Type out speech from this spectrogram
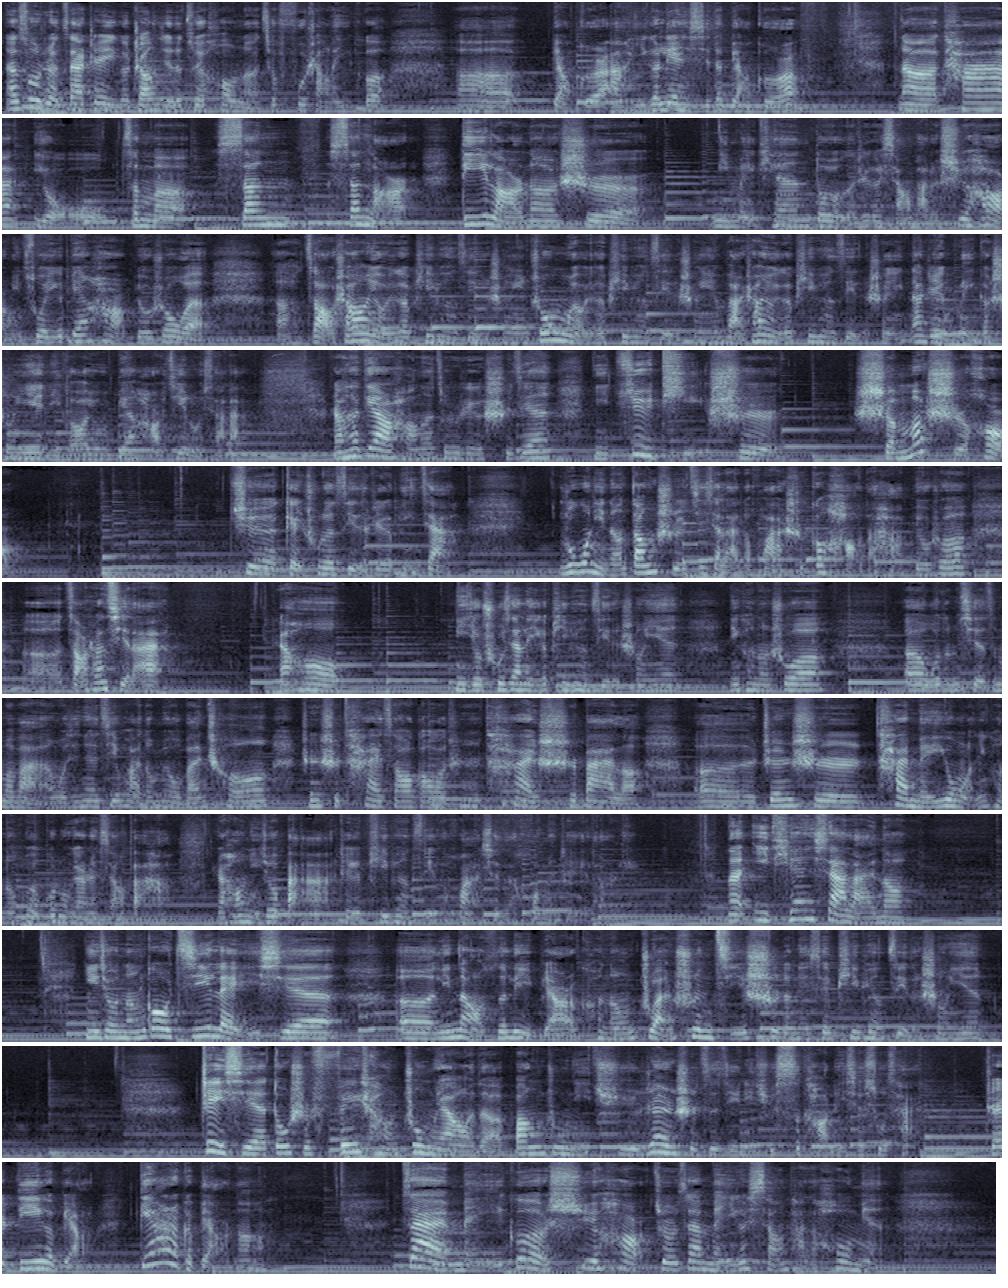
那作者在这一个章节的最后呢，就附上了一个呃表格啊，一个练习的表格。那它有这么三三栏儿，第一栏儿呢是你每天都有的这个想法的序号，你做一个编号。比如说我，呃，早上有一个批评自己的声音，中午有一个批评自己的声音，晚上有一个批评自己的声音。那这每个声音你都要用编号记录下来。然后它第二行呢就是这个时间，你具体是什么时候去给出了自己的这个评价。如果你能当时记下来的话，是更好的哈。比如说，呃，早上起来，然后你就出现了一个批评自己的声音，你可能说，呃，我怎么起得这么晚？我今天计划都没有完成，真是太糟糕了，真是太失败了，呃，真是太没用了。你可能会有各种各样的想法哈。然后你就把这个批评自己的话写在后面这一栏里。那一天下来呢？你就能够积累一些，呃，你脑子里边可能转瞬即逝的那些批评自己的声音，这些都是非常重要的，帮助你去认识自己、你去思考的一些素材。这是第一个表。第二个表呢，在每一个序号，就是在每一个想法的后面，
